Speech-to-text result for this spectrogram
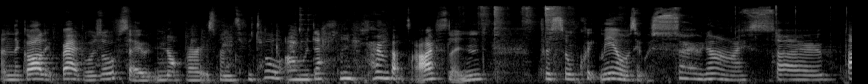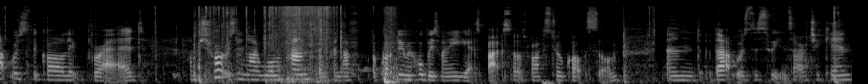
And the garlic bread was also not very expensive at all. I would definitely be going back to Iceland for some quick meals. It was so nice. So that was the garlic bread. I'm sure it was in like one pound something. I've, I've got to do my hubby's when he gets back, so that's why I've still got some. And that was the sweet and sour chicken.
